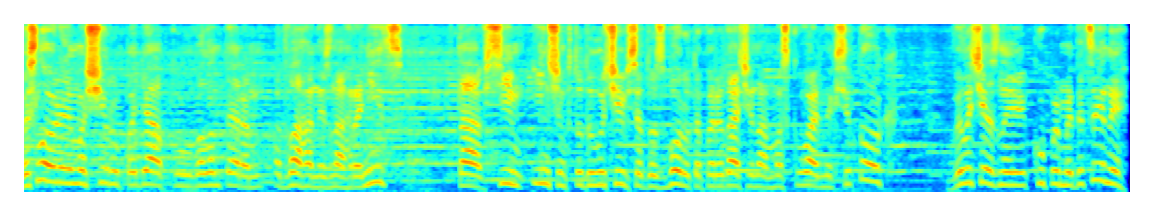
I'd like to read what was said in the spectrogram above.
Висловлюємо щиру подяку волонтерам Одвага не зна границь та всім іншим, хто долучився до збору та передачі нам маскувальних сіток, величезної купи медицини.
